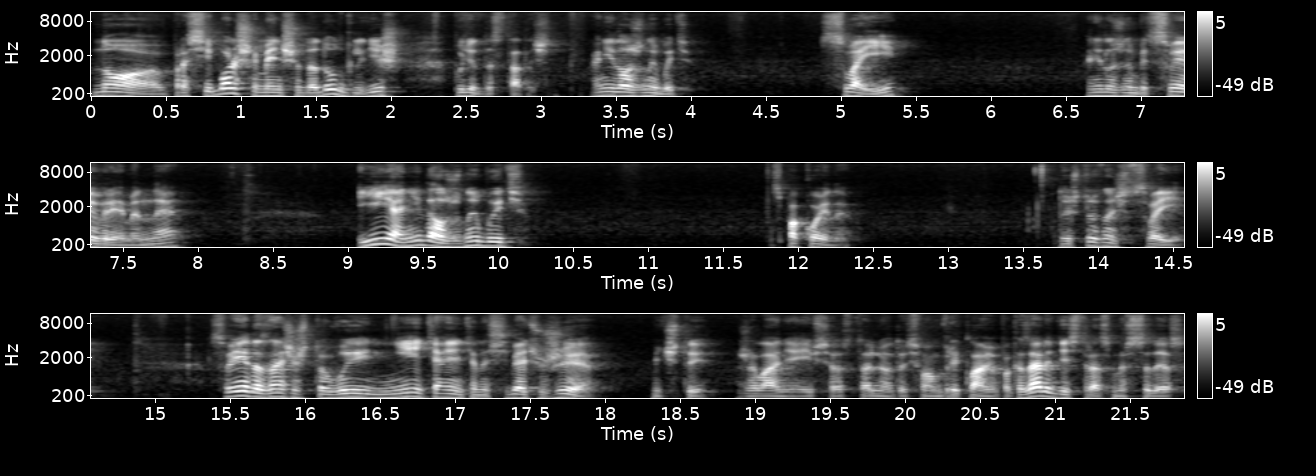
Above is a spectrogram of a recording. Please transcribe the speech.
но проси больше, меньше дадут, глядишь, будет достаточно. Они должны быть свои, они должны быть своевременные, и они должны быть спокойны. То есть что значит свои? Свои это значит, что вы не тянете на себя чужие мечты, желания и все остальное. То есть вам в рекламе показали 10 раз Мерседес,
